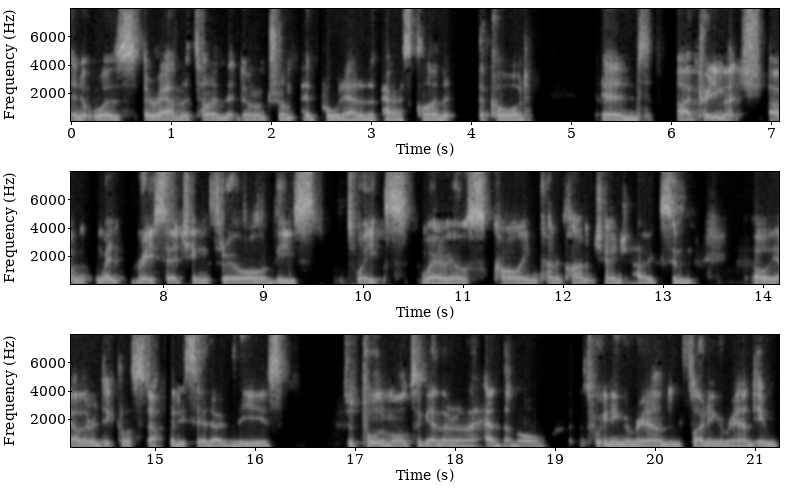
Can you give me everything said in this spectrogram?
and it was around the time that Donald Trump had pulled out of the Paris Climate Accord, and I pretty much I went researching through all of these tweets where he was calling kind of climate change a hoax and all the other ridiculous stuff that he said over the years. Just pulled them all together, and I had them all tweeting around and floating around him.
